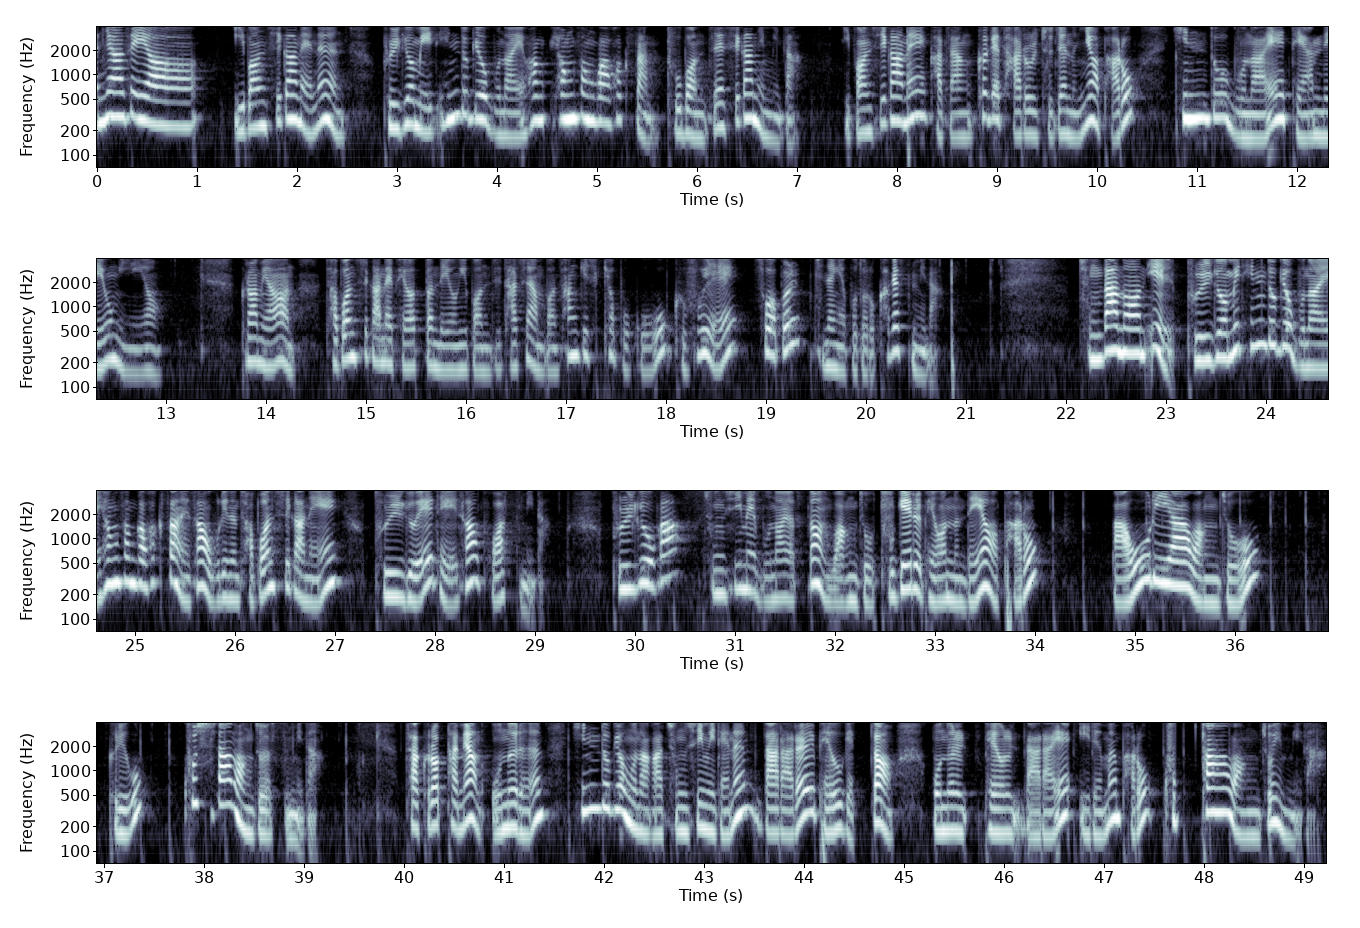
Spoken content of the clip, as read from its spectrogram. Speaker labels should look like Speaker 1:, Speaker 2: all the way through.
Speaker 1: 안녕하세요. 이번 시간에는 불교 및 힌두교 문화의 황- 형성과 확산 두 번째 시간입니다. 이번 시간에 가장 크게 다룰 주제는요, 바로 힌두 문화에 대한 내용이에요. 그러면 저번 시간에 배웠던 내용이 뭔지 다시 한번 상기시켜 보고 그 후에 수업을 진행해 보도록 하겠습니다. 중단원 1. 불교 및 힌두교 문화의 형성과 확산에서 우리는 저번 시간에 불교에 대해서 보았습니다. 불교가 중심의 문화였던 왕조 두 개를 배웠는데요. 바로 마우리아 왕조 그리고 쿠시안 왕조였습니다. 자, 그렇다면 오늘은 힌두교 문화가 중심이 되는 나라를 배우겠죠. 오늘 배울 나라의 이름은 바로 굽타 왕조입니다.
